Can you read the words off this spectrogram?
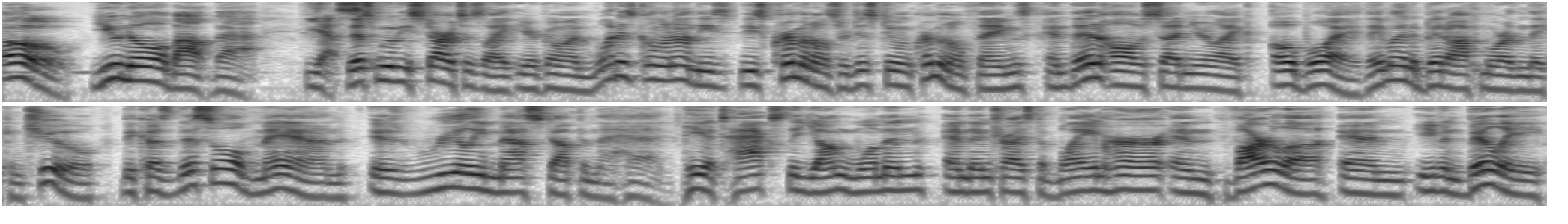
"Oh, you know about that." Yes. This movie starts as like you're going, "What is going on? These these criminals are just doing criminal things," and then all of a sudden you're like, "Oh boy, they might have bit off more than they can chew." Because this old man is really messed up in the head. He attacks the young woman and then tries to blame her. And Varla and even Billy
